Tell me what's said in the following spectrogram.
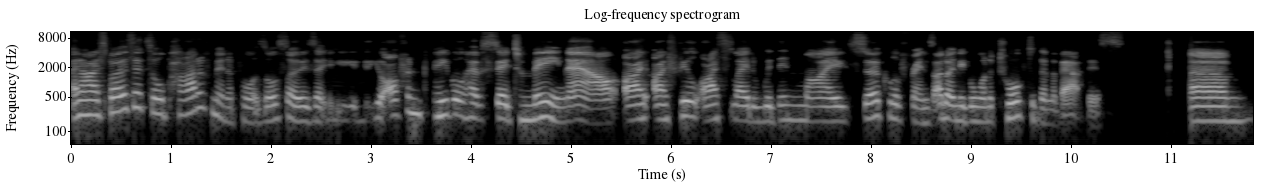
and I suppose that's all part of menopause also is that you, you, often people have said to me now, I, I feel isolated within my circle of friends. I don't even want to talk to them about this. Um,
